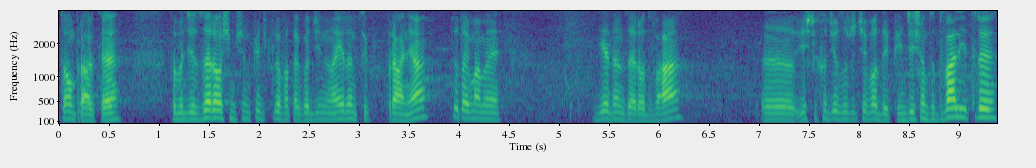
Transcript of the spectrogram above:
tą pralkę, to będzie 0,85 kWh na jeden cykl prania. Tutaj mamy 1,02. Y, Jeśli chodzi o zużycie wody, 52 litry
